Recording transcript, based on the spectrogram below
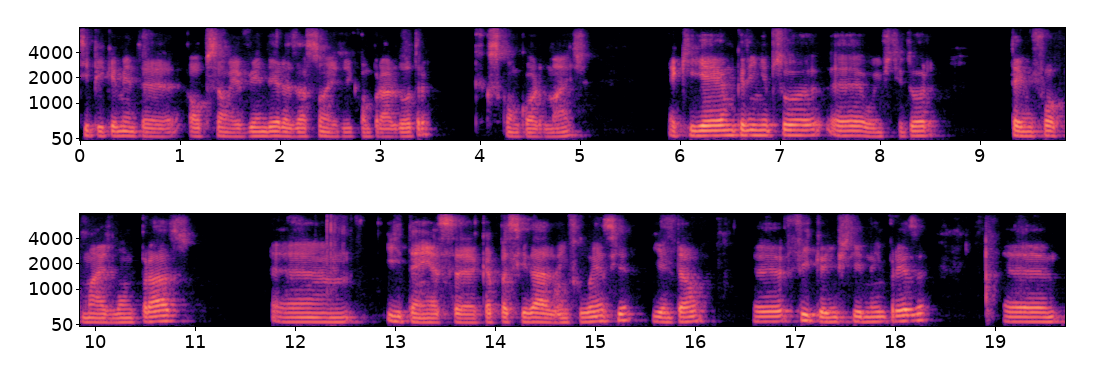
tipicamente a, a, opção é vender as ações e comprar de outra, que se concorde mais. Aqui é um bocadinho a pessoa, uh, o investidor, tem um foco mais longo prazo um, e tem essa capacidade de influência e então uh, fica investido na empresa uh,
